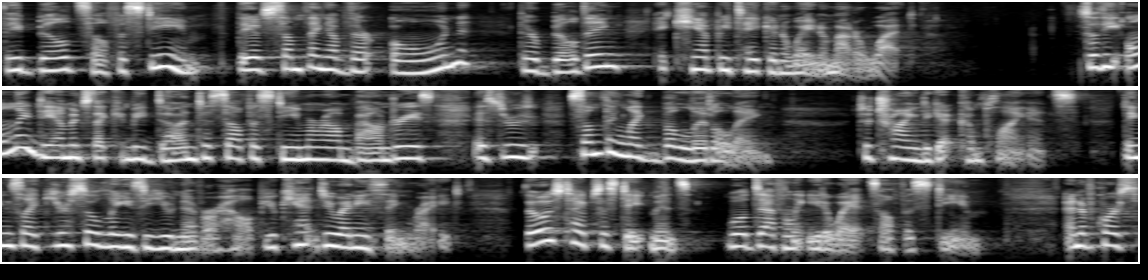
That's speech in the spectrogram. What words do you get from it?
They build self esteem. They have something of their own they're building. It can't be taken away no matter what. So, the only damage that can be done to self esteem around boundaries is through something like belittling to trying to get compliance. Things like, you're so lazy, you never help, you can't do anything right. Those types of statements will definitely eat away at self esteem. And of course,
